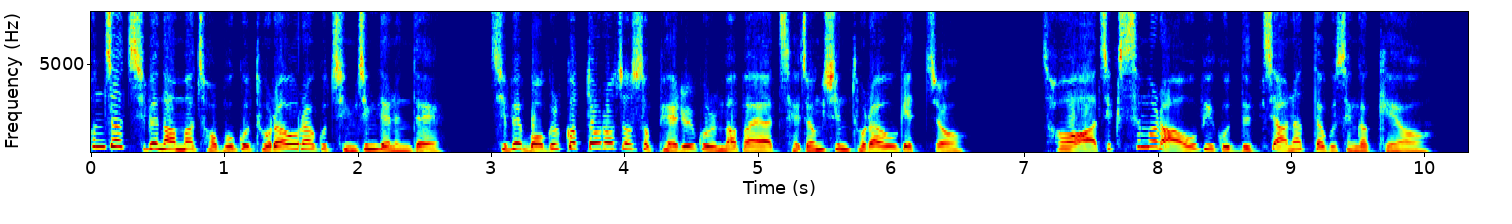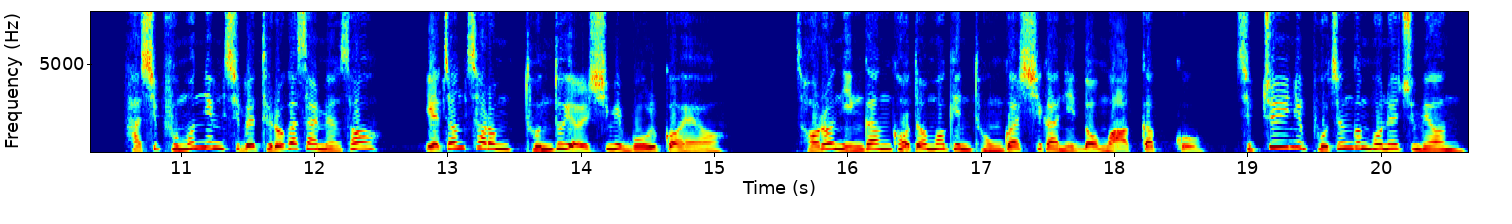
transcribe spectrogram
혼자 집에 남아 저보고 돌아오라고 징징대는데 집에 먹을 것 떨어져서 배를 굶어봐야 제정신 돌아오겠죠. 저 아직 스물아홉이고 늦지 않았다고 생각해요. 다시 부모님 집에 들어가 살면서 예전처럼 돈도 열심히 모을 거예요. 저런 인간 걷어먹인 돈과 시간이 너무 아깝고 집주인이 보증금 보내주면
